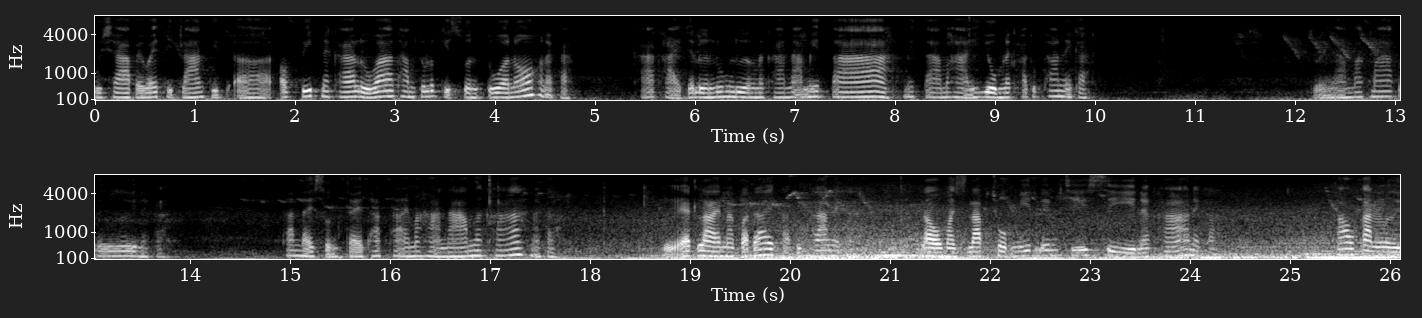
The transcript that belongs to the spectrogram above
บูชาไปไว้ติดร้านติดออออฟฟิศนะคะ หรือว่าทำธุรกิจส่วนตัวเนาะนะคะค้าขายเจริญรุ่งเรืองนะคะนะเมตตาเมตตามหานิยมนะคะ ทุกท่านเลยค่ะ สวยงามมาก ๆ เลยนะคะ ท่านใดสนใจทักทายมาหาน้ำนะคะนะคะหรือแอดไลน์มาก็ได้ค่ะทุกท่านเลยค่ะเรามารับชมมีดเล่มที่ 4 นะคะเนี่ยค่ะเท่ากันเลย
